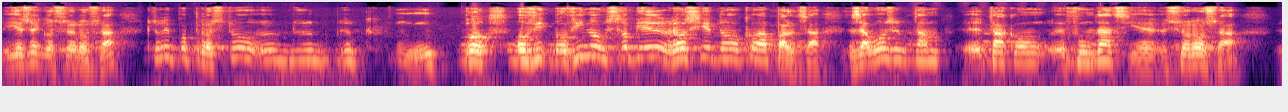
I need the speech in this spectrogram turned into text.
Jerzego Sorosa, który po prostu bo owinął sobie Rosję dookoła palca. Założył tam e, taką fundację Sorosa e,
